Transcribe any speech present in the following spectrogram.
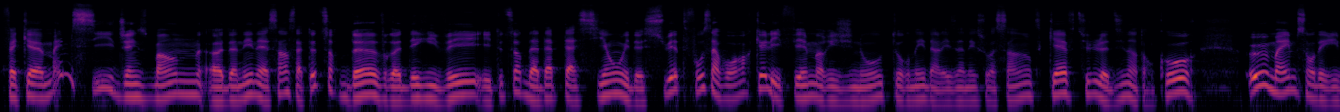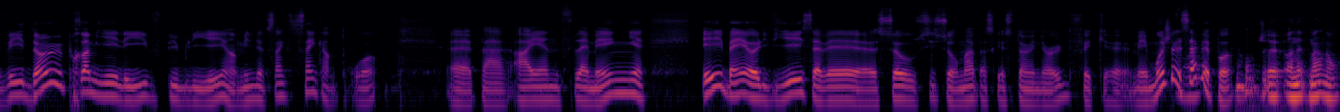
Fait que même si James Bond a donné naissance à toutes sortes d'œuvres dérivées et toutes sortes d'adaptations et de suites, faut savoir que les films originaux tournés dans les années 60, Kev, tu l'as dit dans ton cours, eux-mêmes sont dérivés d'un premier livre publié en 1953 euh, par Ian Fleming. Et ben Olivier savait euh, ça aussi sûrement parce que c'est un nerd, fait que mais moi je le savais pas. Non, je- honnêtement, non.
